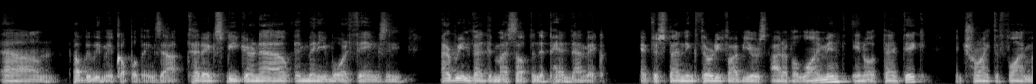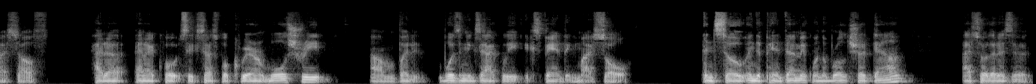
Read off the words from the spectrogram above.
Um, probably leaving a couple things out. TEDx speaker now, and many more things. And I reinvented myself in the pandemic after spending 35 years out of alignment, inauthentic, and trying to find myself. Had a, and I quote, successful career on Wall Street, um, but it wasn't exactly expanding my soul. And so in the pandemic, when the world shut down, I saw that as a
